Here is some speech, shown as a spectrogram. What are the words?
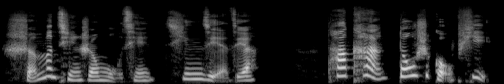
什么亲生母亲、亲姐姐，他看都是狗屁，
